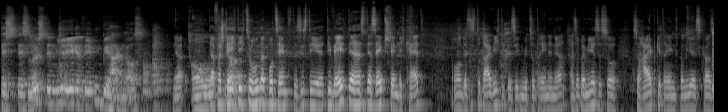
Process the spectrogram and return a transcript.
das, das löst in mir irgendwie Unbehagen aus. Ja. Und, Da verstehe ich ja, dich zu 100 Prozent. Das ist die, die Welt der, der Selbstständigkeit. Und es ist total wichtig, das irgendwie zu trennen. Ja? Also bei mir ist es so, so halb getrennt. Bei mir ist quasi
